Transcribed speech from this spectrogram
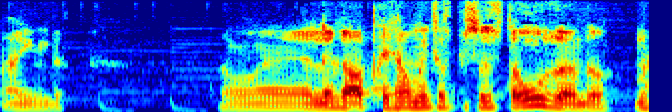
Ainda. Então é legal, porque realmente as pessoas estão usando né?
